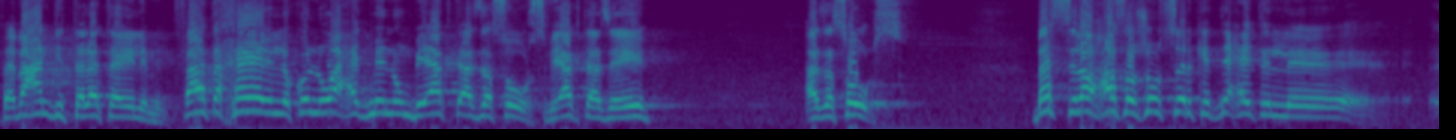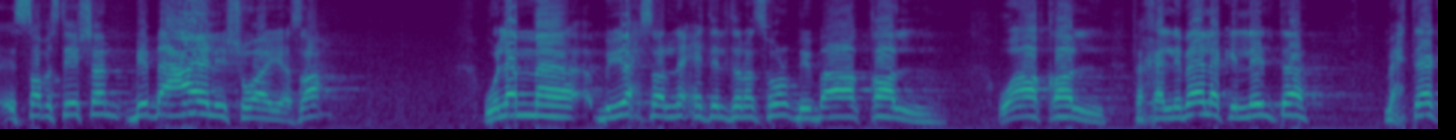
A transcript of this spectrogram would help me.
فيبقى عندي الثلاثه element فهتخيل إن كل واحد منهم بي act as source بي act as إيه؟ as source بس لو حصل short circuit ناحية ال substation بيبقى عالي شوية صح؟ ولما بيحصل ناحية ال transformer بيبقى أقل وأقل. فخلي بالك اللي أنت محتاج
